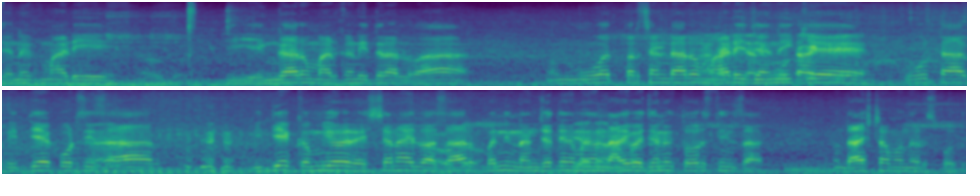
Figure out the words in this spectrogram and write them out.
ಜನಕ್ಕೆ ಮಾಡಿ. ಹೆಂಗಾರು ಮಾಡ್ಕೊಂಡಿದ್ದೀರಲ್ವಾ ಒಂದು ಮೂವತ್ತು ಪರ್ಸೆಂಟ್ ಪರ್ಸೆಂಟಾರು ಮಾಡಿ ಜನಕ್ಕೆ ಊಟ ವಿದ್ಯೆ ಕೊಡಿಸಿ ಸರ್. ವಿದ್ಯೆ ಕಮ್ಮಿ ಇರೋರು ಎಷ್ಟು ಜನ ಇಲ್ವಾ ಸರ್? ಬನ್ನಿ ನನ್ನ ಜೊತೆ ಒಂದು ಐವತ್ತು ಜನಕ್ಕೆ ತೋರಿಸ್ತೀನಿ ಸರ್. ಒಂದು ಆಶ್ರಮ ನಡೆಸ್ಬೋದು.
